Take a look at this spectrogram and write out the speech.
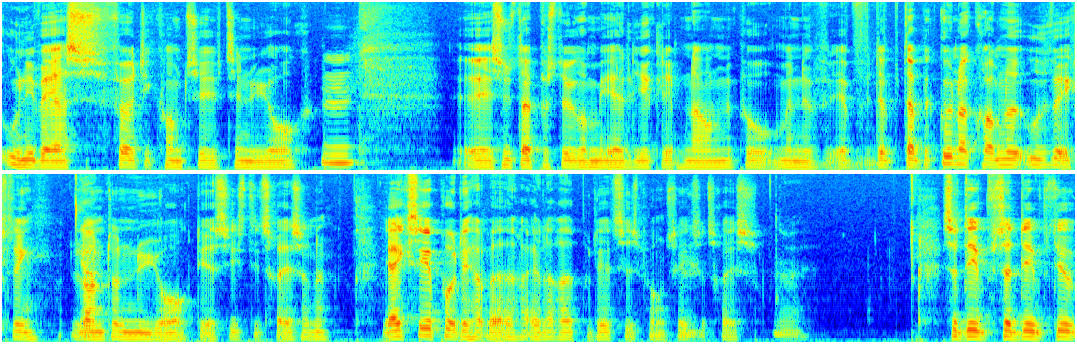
univers, før de kom til, til New York. Mm. Øh, jeg synes, der er et par stykker mere, jeg lige har glemt navnene på, men øh, der, der begynder at komme noget udveksling. London, ja. New York, det er sidst i 60'erne. Jeg er ikke sikker på, at det har været her allerede på det tidspunkt, 66. Mm. Nej. Så det, så det, det er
